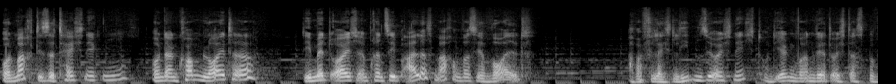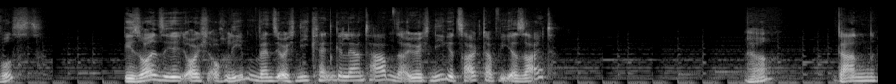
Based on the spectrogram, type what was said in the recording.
und macht diese Techniken und dann kommen Leute, die mit euch im Prinzip alles machen, was ihr wollt. Aber vielleicht lieben sie euch nicht und irgendwann wird euch das bewusst. Wie sollen sie euch auch lieben, wenn sie euch nie kennengelernt haben, da ihr euch nie gezeigt habt, wie ihr seid? Ja, dann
